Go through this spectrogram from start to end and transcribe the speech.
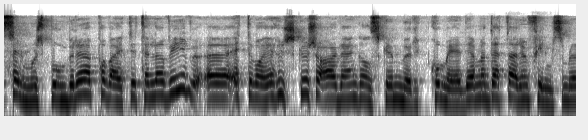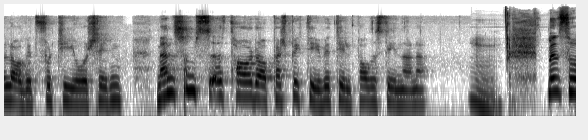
selvmordsbombere på vei til Tel Aviv. Eh, etter hva jeg husker, så er det en ganske mørk komedie. Men dette er en film som ble laget for ti år siden. Men som tar da perspektivet til palestinerne. Mm. Men så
